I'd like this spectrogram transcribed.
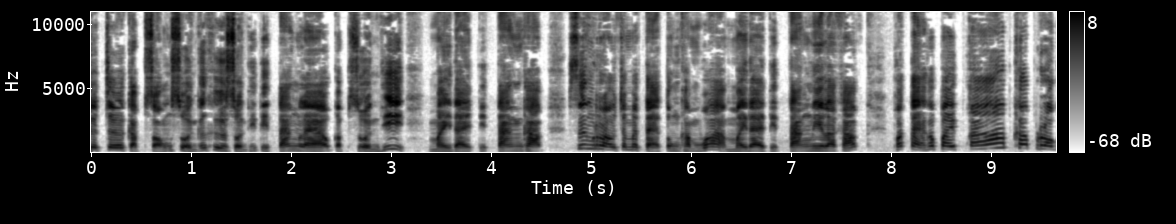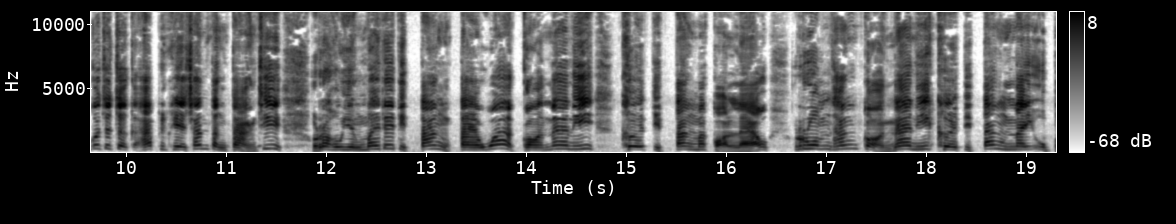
จะเจอกับ 2 ส่วนก็คือส่วนที่ติดตั้งแล้วกับส่วนที่ไม่ได้ติดตั้งครับ ซึ่งเราจะมาแตะตรงคำว่าไม่ได้ติดตั้งนี่แหละครับพอแตะเข้าไปปัับครับเราก็จะเจอกับแอปพลิเคชันต่างๆ ที่เรายังไม่ได้ติดตั้ง แต่ว่าก่อนหน้านี้เคยติดตั้งมาก่อนแล้ว รวมทั้งก่อนหน้านี้เคยติดตั้งในอุป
